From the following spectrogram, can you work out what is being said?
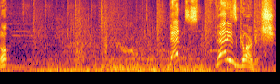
Oh. That's that is garbage.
